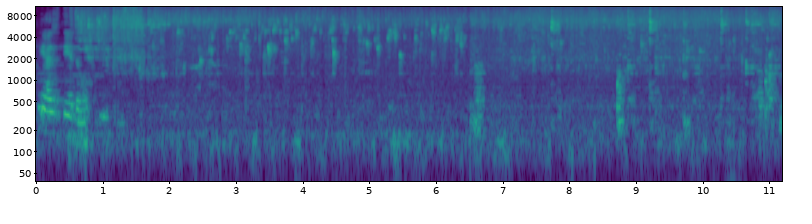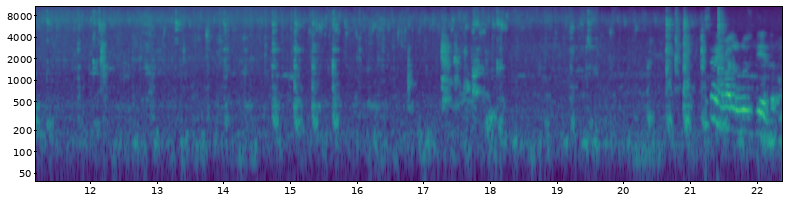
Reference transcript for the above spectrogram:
পেঁয়াজ দিয়ে দেবো। এবার লুরুস দিয়ে দেবো।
